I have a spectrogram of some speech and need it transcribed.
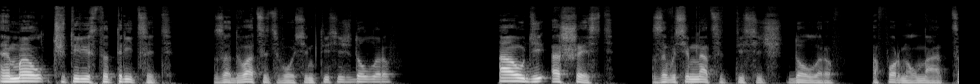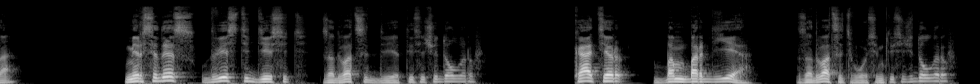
ML 430 за 28 тысяч долларов. Audi A6 за 18 тысяч долларов оформил на отца. Мерседес 210 за 22 тысячи долларов. Катер Бомбардье за 28 тысяч долларов.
